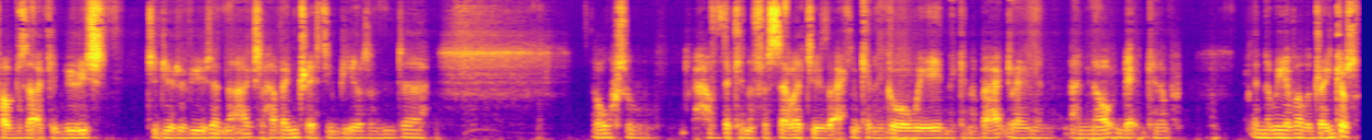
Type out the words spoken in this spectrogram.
pubs that I can use to do reviews in that actually have interesting beers and uh, also have the kind of facilities that I can kind of go away in the kind of background and, and not get kind of in the way of other drinkers.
